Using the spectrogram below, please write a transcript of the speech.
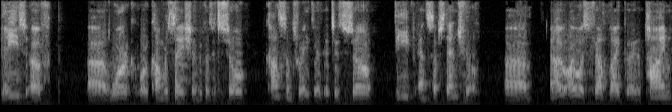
days of uh, work or conversation because it's so concentrated, it is so deep and substantial. Um, and I, I always felt like uh, the time,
